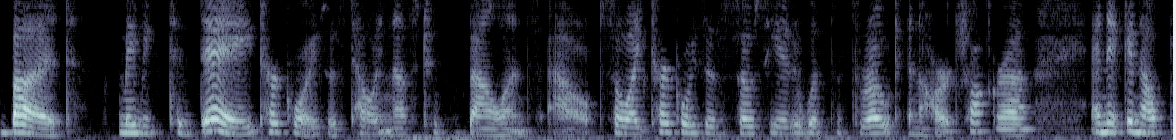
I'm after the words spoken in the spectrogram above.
But maybe today turquoise is telling us to balance out. So like turquoise is associated with the throat and heart chakra and it can help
